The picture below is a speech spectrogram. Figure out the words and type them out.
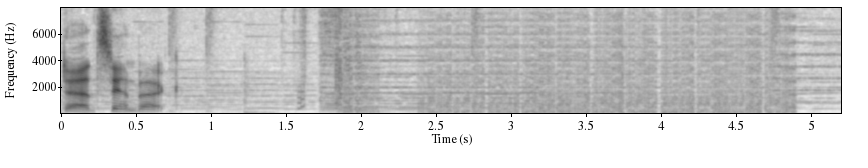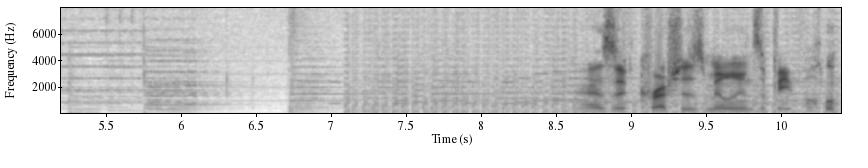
Dad, stand back! As it crushes millions of people.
